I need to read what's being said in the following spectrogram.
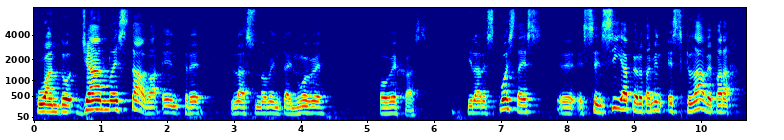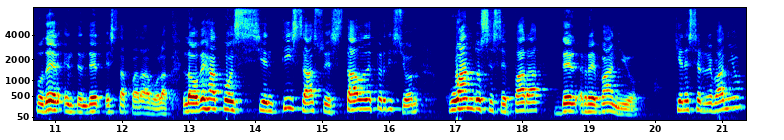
cuando ya no estaba entre las 99 ovejas. Y la respuesta es eh, sencilla, pero también es clave para poder entender esta parábola. La oveja concientiza su estado de perdición cuando se separa del rebaño. ¿Quién es el rebaño?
